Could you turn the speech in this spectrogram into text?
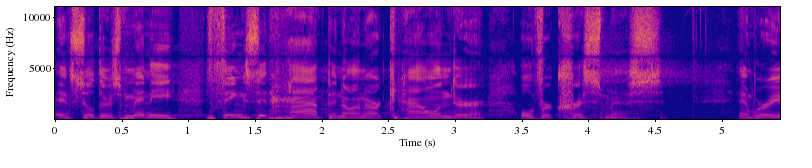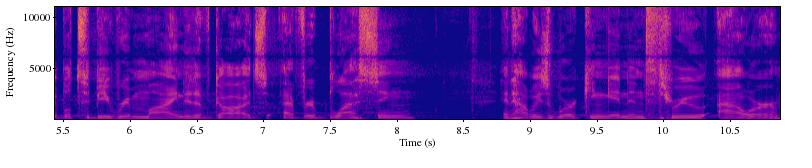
And so there's many things that happen on our calendar over Christmas. And we're able to be reminded of God's ever blessing and how he's working in and through our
